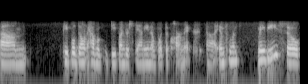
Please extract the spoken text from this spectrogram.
um, people don't have a deep understanding of what the karmic uh, influence may be. So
